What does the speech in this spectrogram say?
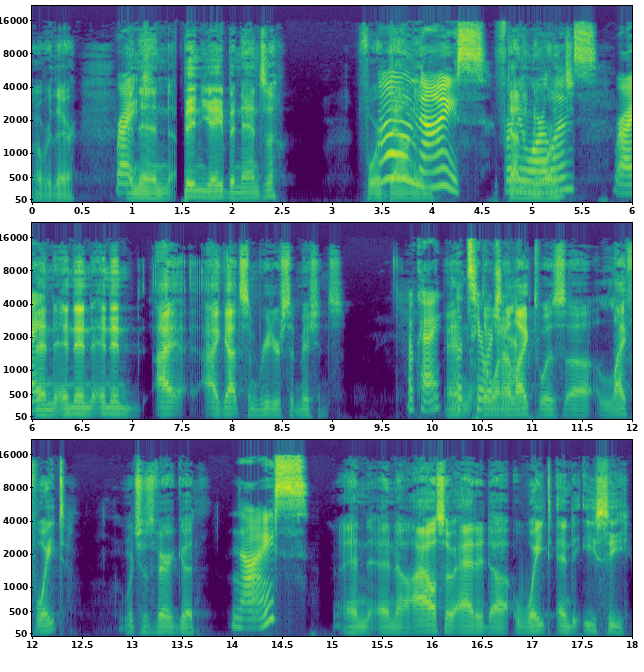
over there. Right. And then Beignet Bonanza for oh, down in nice. For down New New Orleans. Orleans. Right. and and then and then I I got some reader submissions. okay. And Let's hear the what one I have. liked was uh, Life Weight, which was very good. Nice. And and uh, I also added uh, Weight and EC.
